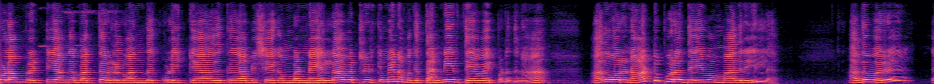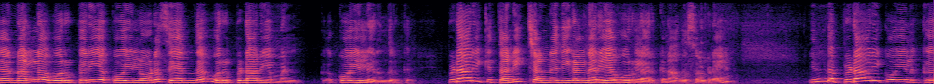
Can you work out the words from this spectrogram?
குளம் வெட்டி அங்கே பக்தர்கள் வந்து குளிக்க அதுக்கு அபிஷேகம் பண்ண எல்லாவற்றிற்குமே நமக்கு தண்ணீர் தேவைப்படுதுன்னா அது ஒரு நாட்டுப்புற தெய்வம் மாதிரி இல்லை. அது ஒரு நல்ல ஒரு பெரிய கோயிலோட சேர்ந்த ஒரு பிடாரியம்மன் கோயில் இருந்திருக்கு. பிடாரிக்கு தனி சன்னதிகள் நிறைய ஊரில் இருக்குன்னு நான் அதை சொல்கிறேன் இந்த பிடாரி கோயிலுக்கு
